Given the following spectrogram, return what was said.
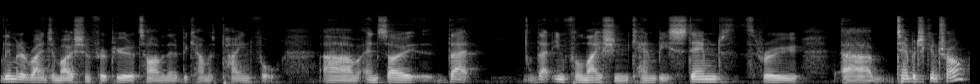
limited range of motion for a period of time, and then it becomes painful. Um, and so that that inflammation can be stemmed through uh, temperature control,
